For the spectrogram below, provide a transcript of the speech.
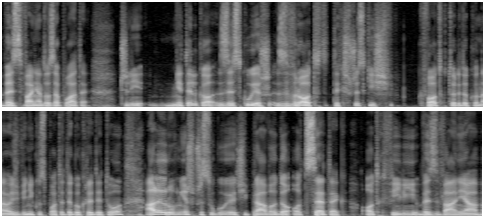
wezwania do zapłaty. Czyli nie tylko zyskujesz zwrot tych wszystkich kwot, które dokonałeś w wyniku spłaty tego kredytu, ale również przysługuje Ci prawo do odsetek od chwili wezwania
